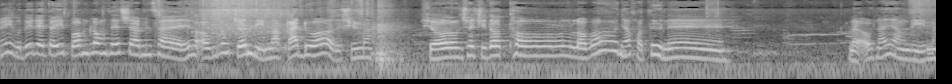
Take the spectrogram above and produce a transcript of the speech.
mấy cái đấy tôi bấm lông thế sao? Mình xài ông lông chân thì mà cá đua rồi xin mà. Cho cho chỉ đó thô là bó, nhỏ khó từ nè. Là ông nói rằng gì mà.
